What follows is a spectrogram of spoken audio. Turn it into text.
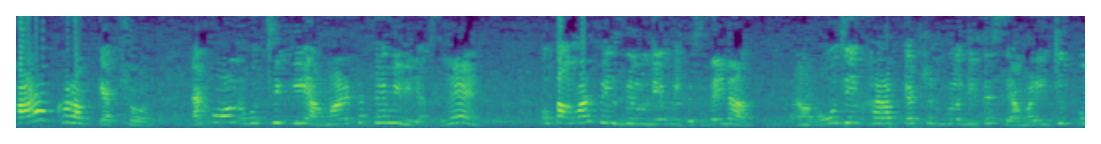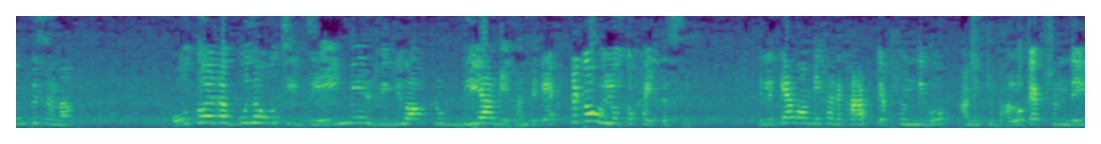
খারাপ খারাপ ক্যাপশন এখন হচ্ছে কি, আমার একটা ফ্যামিলি আছে হ্যাঁ ও তো আমার ফেস ভ্যালু দিয়ে খাইতেছে তাই না? ও যে খারাপ ক্যাপশনগুলো দিতেছে, আমার ইজ্জত কমতেছে না। ও তো এটা বোঝা উচিত যে এই মেয়ের ভিডিও আপলোড দিয়ে আমি এখান থেকে এক টাকা হইলেও তো খাইতেছি। তাহলে কেন আমি এখানে খারাপ ক্যাপশন দিব? আমি একটু ভালো ক্যাপশন দেই।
